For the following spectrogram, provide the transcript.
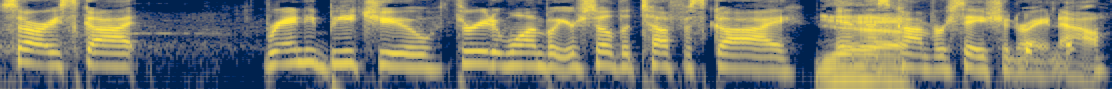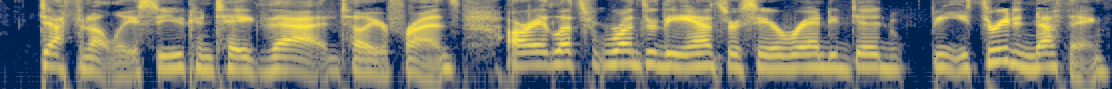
Sorry, Scott. Randy beat you three to one, but you're still the toughest guy in this conversation right now. Definitely. So you can take that and tell your friends. All right, let's run through the answers here. Randy did beat you three to nothing.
